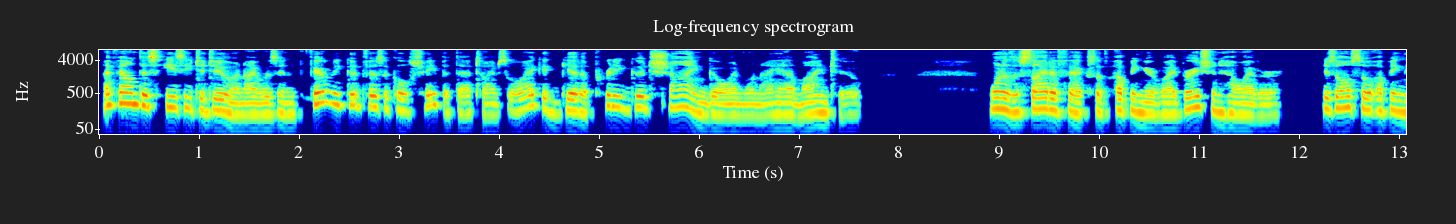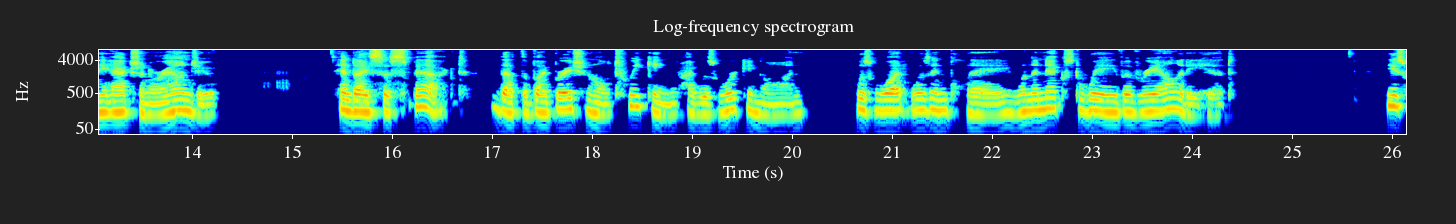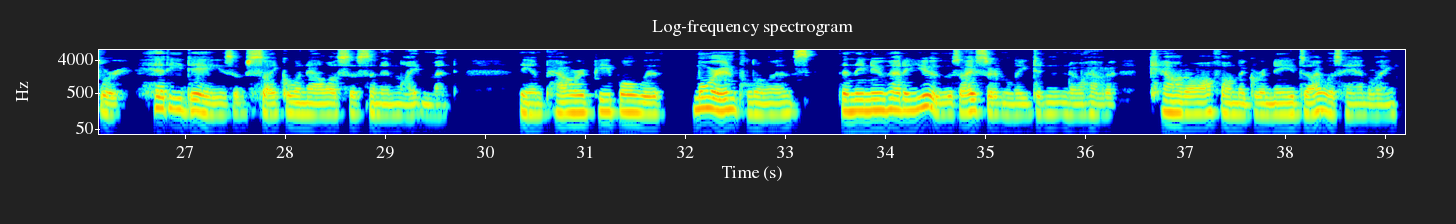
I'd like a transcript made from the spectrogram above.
I found this easy to do, and I was in fairly good physical shape at that time, so I could get a pretty good shine going when I had mine to. One of the side effects of upping your vibration, however, is also upping the action around you. And I suspect that the vibrational tweaking I was working on was what was in play when the next wave of reality hit. These were heady days of psychoanalysis and enlightenment. The empowered people with more influence than they knew how to use. I certainly didn't know how to count off on the grenades I was handling.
